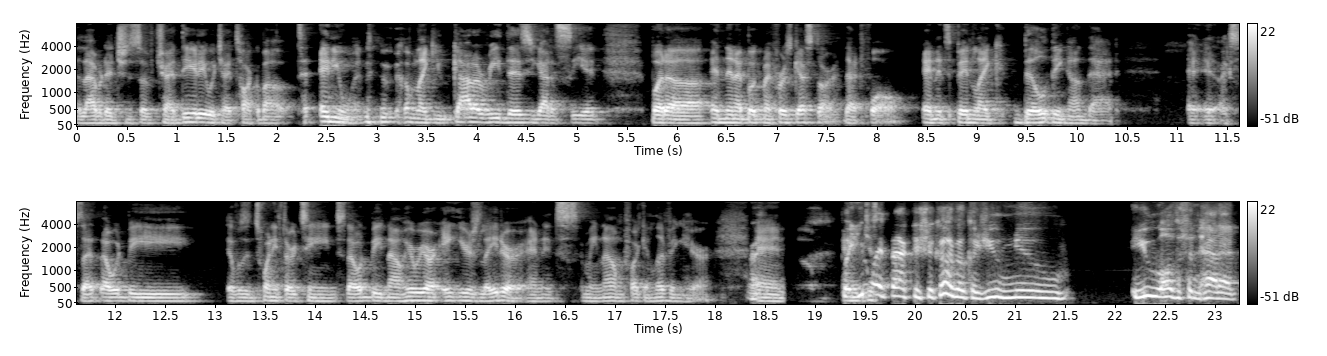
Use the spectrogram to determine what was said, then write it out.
Elaborate Entrance of Chad which I talk about to anyone. I'm like, you gotta read this, you gotta see it. But uh, and then I booked my first guest star that fall, and it's been like building on that. So that that would be it was in 2013, so that would be now here we are eight years later, and it's I mean now I'm fucking living here, right. and um, but and you just, went back to Chicago because you knew you all of a sudden had a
